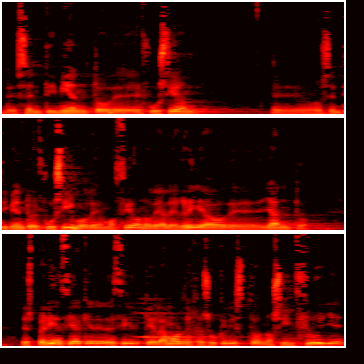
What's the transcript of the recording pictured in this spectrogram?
de sentimiento de efusión, eh, o sentimiento efusivo de emoción o de alegría o de llanto. Experiencia quiere decir que el amor de Jesucristo nos influye,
